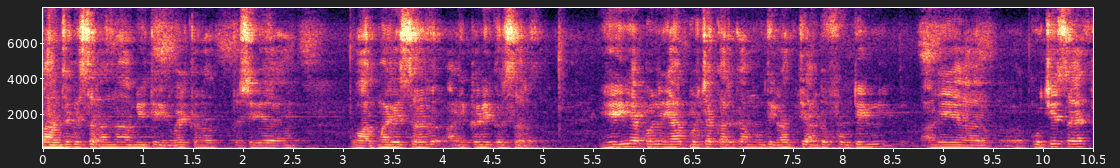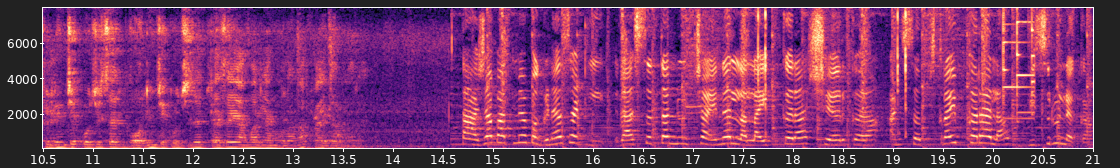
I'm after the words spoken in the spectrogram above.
रांजणे सरांना आम्ही इथे इन्व्हाइट करत तसे वाघमारे सर आणि कणेकर सर हेही आपण ह्या पुढच्या कार्यक्रमामध्ये घेणार ते अंडर फोर्टीन आणि कोचेस आहेत फिल्डिंगचे कोचेस आहेत बॉलिंगचे कोचेस आहेत त्याचाही आम्हाला या मुलांना फायदा होणार आहे. ताज्या बातम्या बघण्यासाठी राजसत्ता न्यूज चॅनलला लाईक करा शेअर करा आणि सबस्क्राईब करायला विसरू नका.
